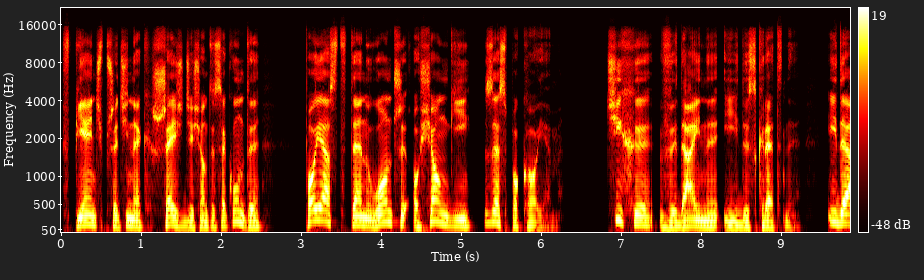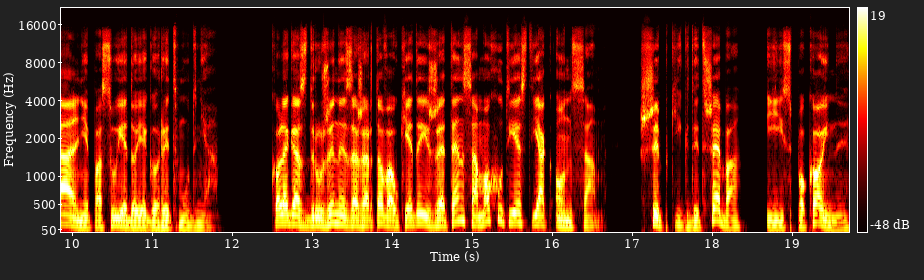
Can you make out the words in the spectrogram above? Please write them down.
w 5,6 sekundy, pojazd ten łączy osiągi ze spokojem. Cichy, wydajny i dyskretny. Idealnie pasuje do jego rytmu dnia. Kolega z drużyny zażartował kiedyś, że ten samochód jest jak on sam. Szybki, gdy trzeba i spokojny,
